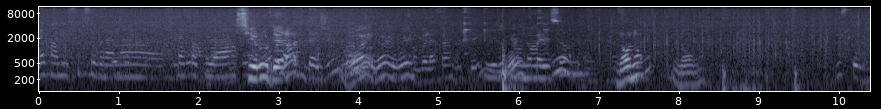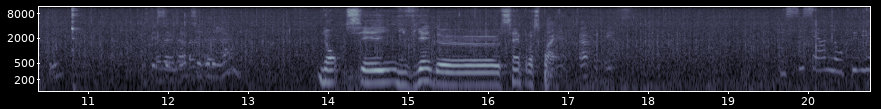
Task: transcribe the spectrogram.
Le temps des sucres, c'est vraiment très populaire. Sirop d'érable? Partagé, Oui, oui, oui. On va la faire goûter. Les Oui. ça. Non, non, non, non. Juste pour goûter. C'est le sirop d'érable? Non, il vient de Saint-Prosper. Ah, ok. Ici, c'est un de nos plus vieux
